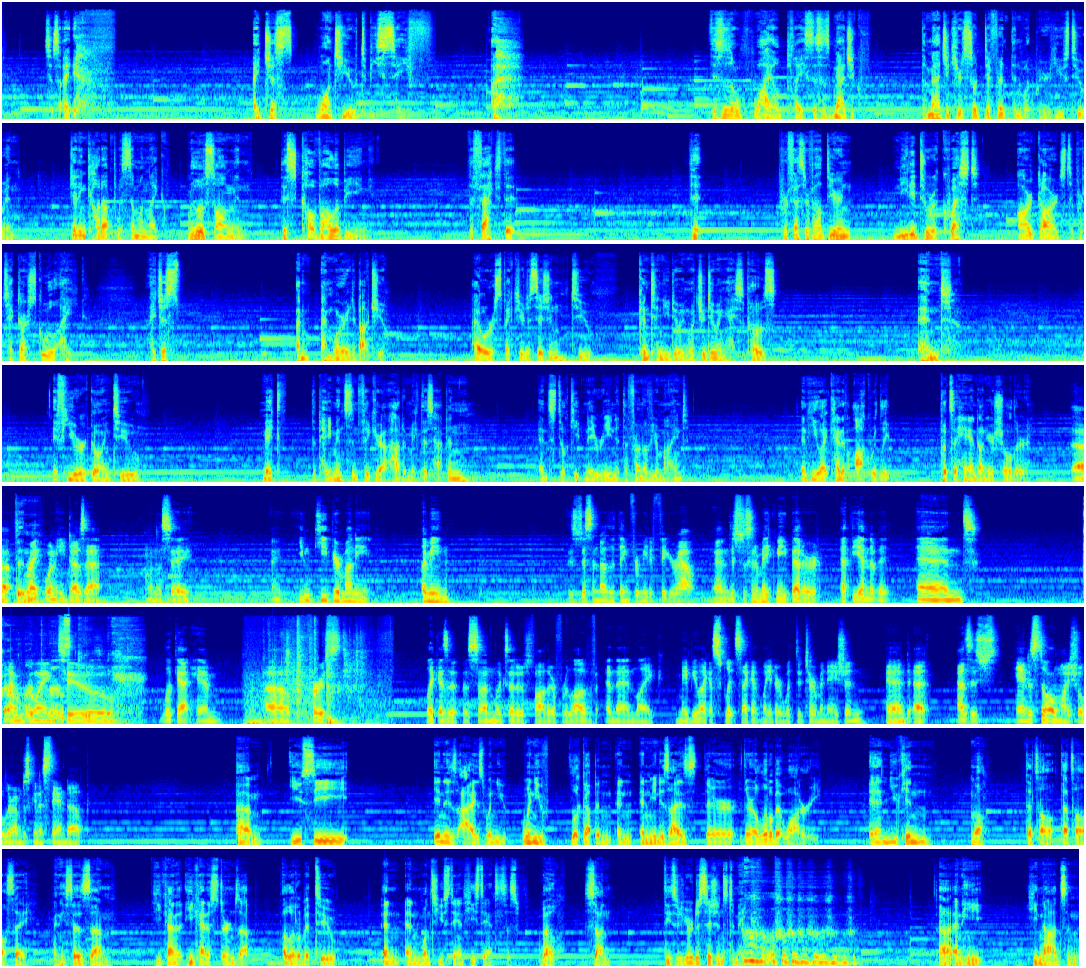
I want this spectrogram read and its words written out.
He says, "I, I just want you to be safe. Ah. this is a wild place. This is magic. The magic here is so different than what we're used to, and getting caught up with someone like Willow Song and this Kalvala being, the fact that that Professor Valdiran needed to request our guards to protect our school, I I just I'm I'm worried about you. I will respect your decision to continue doing what you're doing, I suppose. And if you're going to make the payments and figure out how to make this happen and still keep Nairene at the front of your mind, and he like kind of awkwardly puts a hand on your shoulder. Uh, Then- right when he does that, I'm gonna say, I, "You can keep your money. I mean, this is just another thing for me to figure out, and it's just gonna make me better at the end of it." And I'm going to look at him uh, first, like as a, a son looks at his father for love, and then like maybe like a split second later with determination. And at, as his hand is still on my shoulder, I'm just going to stand up. Um, you see in his eyes when you when you look up and, and, and meet his eyes. They're they're a little bit watery, and you can, well, that's all that's all I'll say. And he says, um, he kind of he kind of sterns up a little bit too, and and once you stand, he stands and says, "Well, son, these are your decisions to make." Uh, and he he nods and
